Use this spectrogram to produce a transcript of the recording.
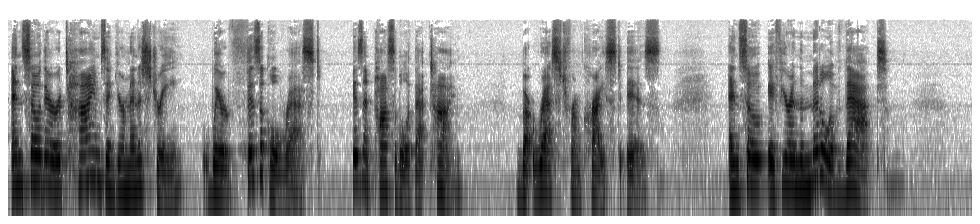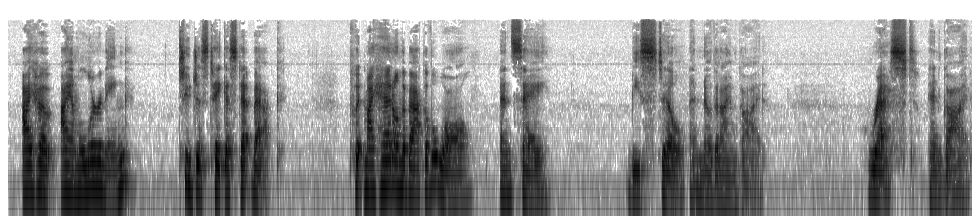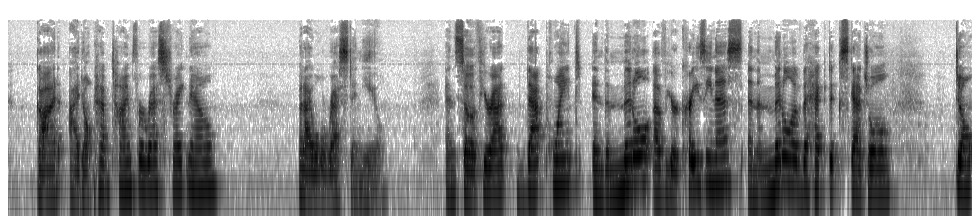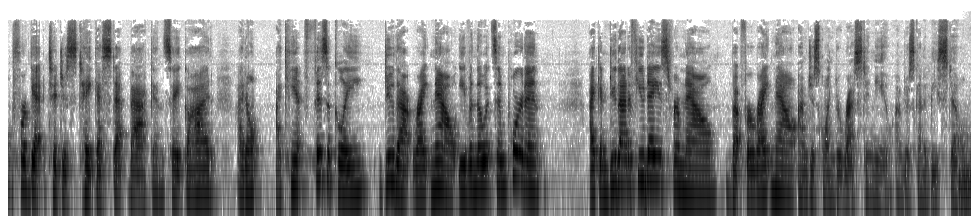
And so there are times in your ministry where physical rest isn't possible at that time but rest from Christ is. And so if you're in the middle of that, I have I am learning to just take a step back, put my head on the back of a wall and say, be still and know that I am God. Rest in God. God, I don't have time for rest right now, but I will rest in you. And so, if you're at that point in the middle of your craziness, in the middle of the hectic schedule, don't forget to just take a step back and say, God, I don't, I can't physically do that right now, even though it's important. I can do that a few days from now, but for right now, I'm just going to rest in you. I'm just going to be still.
